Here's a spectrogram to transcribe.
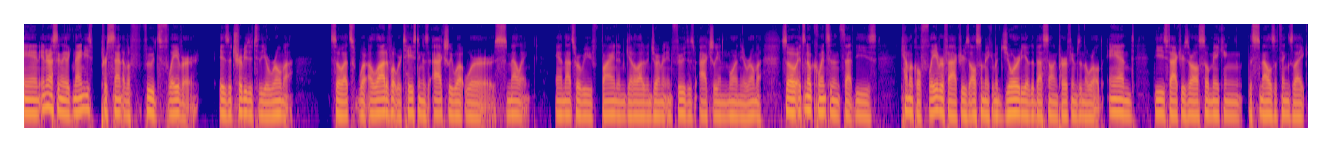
And interestingly, like 90% of a food's flavor is attributed to the aroma. So that's what a lot of what we're tasting is actually what we're smelling. And that's where we find and get a lot of enjoyment in foods is actually in more in the aroma. So it's no coincidence that these chemical flavor factories also make a majority of the best selling perfumes in the world. And these factories are also making the smells of things like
